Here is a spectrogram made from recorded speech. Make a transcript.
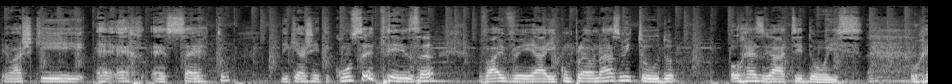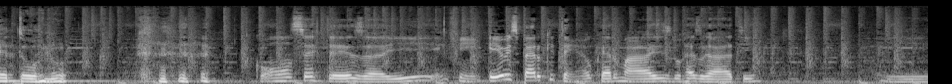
eu acho que é, é, é certo de que a gente com certeza vai ver aí com Pleonasmo e tudo o Resgate 2, o retorno. com certeza. E, enfim, eu espero que tenha. Eu quero mais do Resgate. E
